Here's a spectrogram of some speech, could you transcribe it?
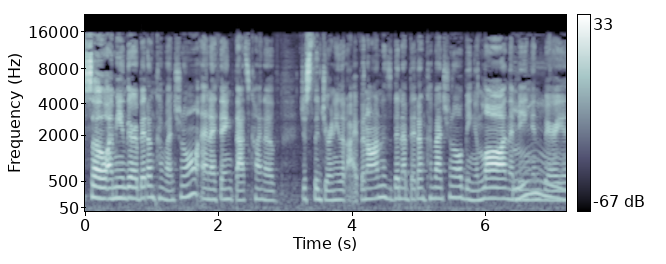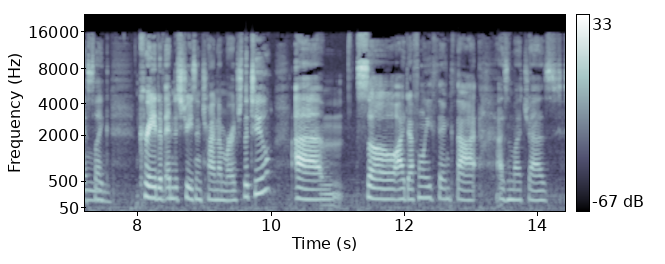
so I mean they're a bit unconventional and I think that's kind of just the journey that I've been on has been a bit unconventional, being in law and then being in various like creative industries and trying to merge the two. Um, so I definitely think that as much as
